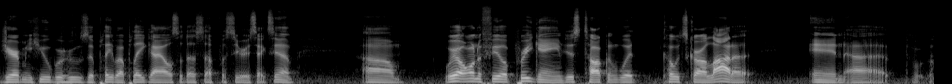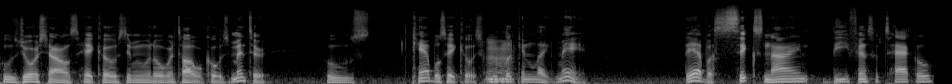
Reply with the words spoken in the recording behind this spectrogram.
Jeremy Huber, who's a play-by-play guy, also does stuff for SiriusXM. Um, we're on the field pregame, just talking with Coach Sgarlata, and uh, who's Georgetown's head coach. Then we went over and talked with Coach Minter, who's Campbell's head coach. We're looking like, man, they have a six nine defensive tackle.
